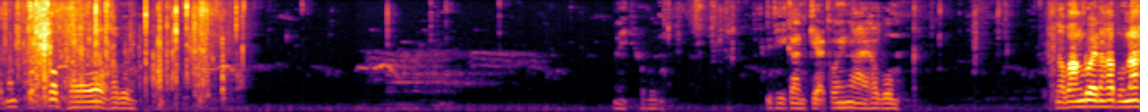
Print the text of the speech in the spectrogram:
แต่น้ำกรดก็พอครับผมนี่ครับผมวิธีการแกะก็ง่ายๆครับผม ระวังด้วยนะครับผมนะ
